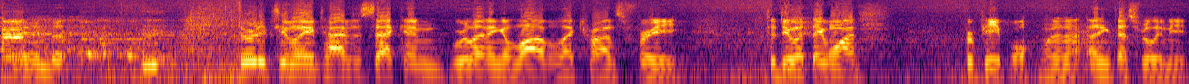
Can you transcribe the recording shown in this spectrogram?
and uh, 32 million times a second, we're letting a lot of electrons free to do what they want for people. And I think that's really neat.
